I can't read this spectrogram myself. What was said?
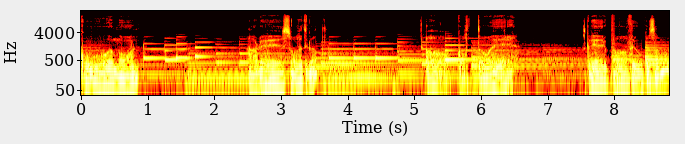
God morgen. Har du sovet godt? Å, godt å høre. Skal vi høre på frokost sammen?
